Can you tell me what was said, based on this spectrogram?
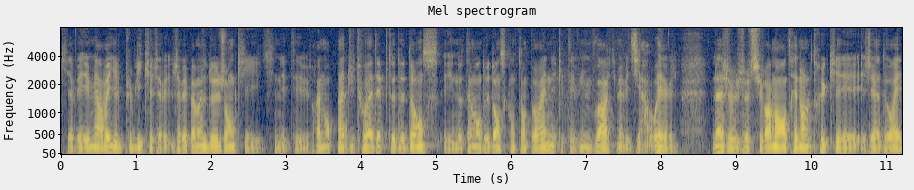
qui avait émerveillé le public et j'avais j'avais pas mal de gens qui, qui n'étaient vraiment pas du tout adeptes de danse et notamment de danse contemporaine et qui étaient venus me voir et qui m'avaient dit Ah ouais, là je, suis vraiment rentré dans le truc et, j'ai adoré.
